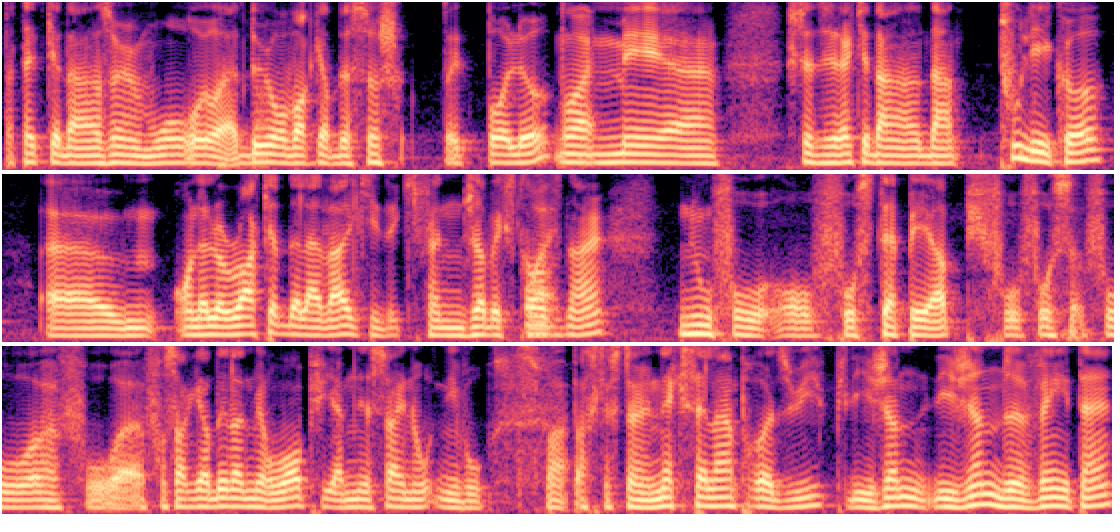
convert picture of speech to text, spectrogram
Peut-être que dans un mois, à deux, on va regarder ça. Je serai peut-être pas là. Ouais. Mais euh, je te dirais que dans, dans tous les cas, euh, on a le Rocket de Laval qui, qui fait un job extraordinaire. Nous, il faut, faut stepper up, puis il faut, faut, se- faut, euh, faut, euh, faut se regarder dans le miroir, puis amener ça à un autre niveau. Super. Parce que c'est un excellent produit. Puis les jeunes, les jeunes de 20 ans,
